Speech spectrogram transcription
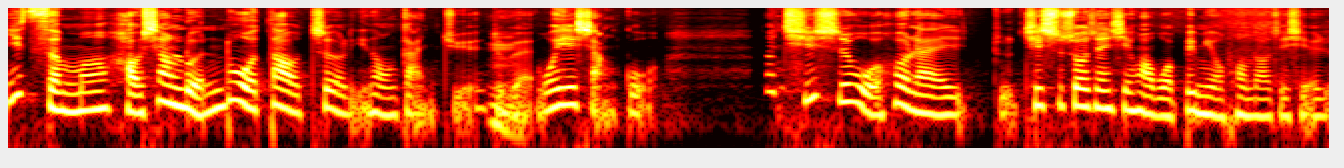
你怎么好像沦落到这里那种感觉，对不对？嗯、我也想过。那其实我后来，其实说真心话，我并没有碰到这些人。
